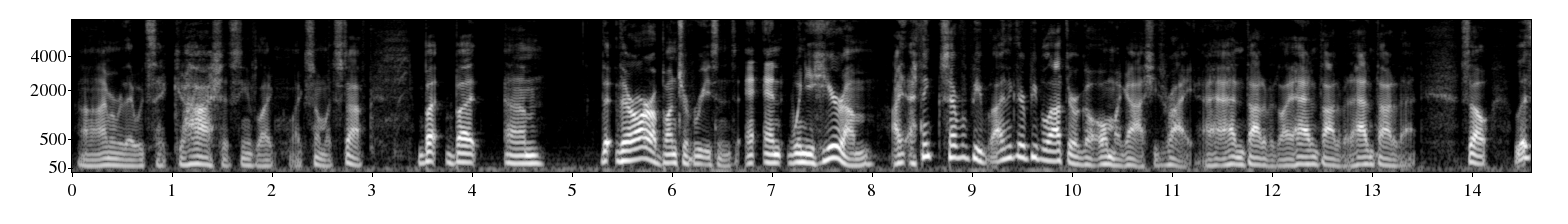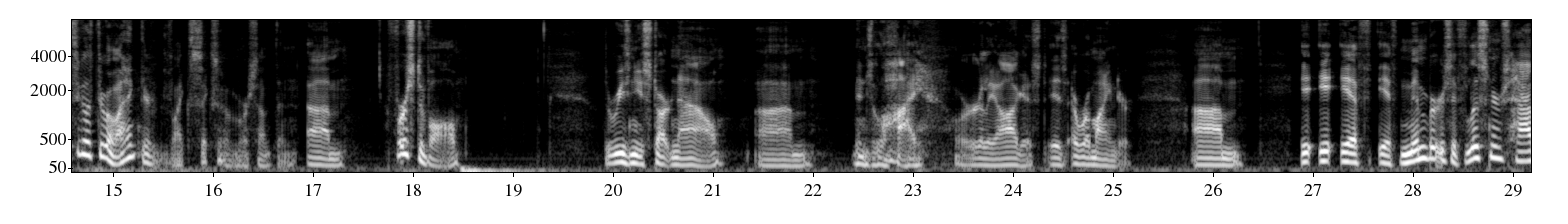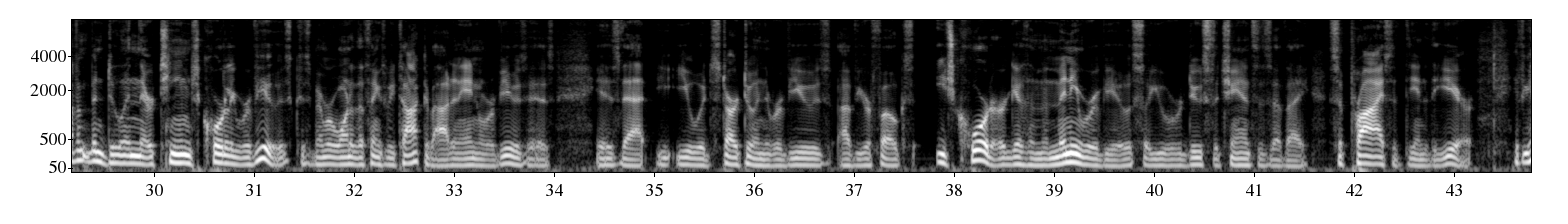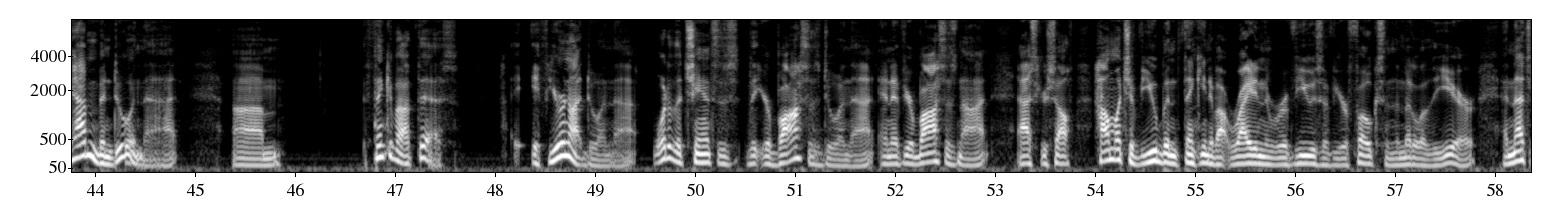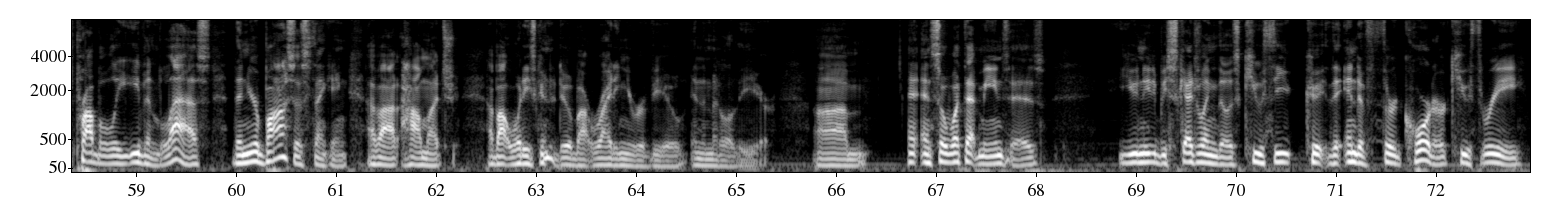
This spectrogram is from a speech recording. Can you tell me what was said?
uh, I remember they would say, "Gosh, it seems like like so much stuff." But but um, th- there are a bunch of reasons, and, and when you hear them, I, I think several people. I think there are people out there who go, "Oh my gosh, he's right. I hadn't thought of it. I hadn't thought of it. I hadn't thought of that." So let's go through them. I think there's like six of them or something. Um, first of all, the reason you start now um, in July or early August is a reminder. Um, if if members, if listeners haven't been doing their team's quarterly reviews, because remember one of the things we talked about in annual reviews is is that you would start doing the reviews of your folks each quarter, give them a mini review, so you reduce the chances of a surprise at the end of the year. If you haven't been doing that, um, think about this. If you're not doing that, what are the chances that your boss is doing that? And if your boss is not, ask yourself, how much have you been thinking about writing the reviews of your folks in the middle of the year? And that's probably even less than your boss is thinking about how much, about what he's going to do about writing your review in the middle of the year. Um, and, and so what that means is you need to be scheduling those Q3, Q, the end of third quarter Q3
